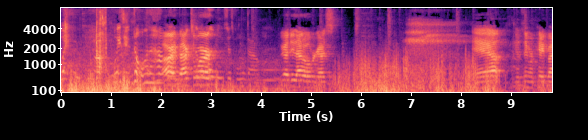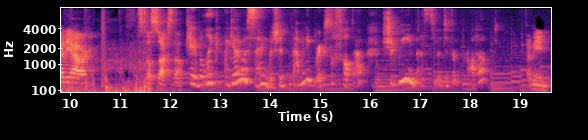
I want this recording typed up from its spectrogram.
Well, we did not want to have. All right, back to the work. just down. We gotta do that over, guys. Yeah, good thing we're paid by the hour. It still sucks, though. Okay, but like, I get it was setting, but should how many bricks still fall down? Should we invest in a different product? I mean,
